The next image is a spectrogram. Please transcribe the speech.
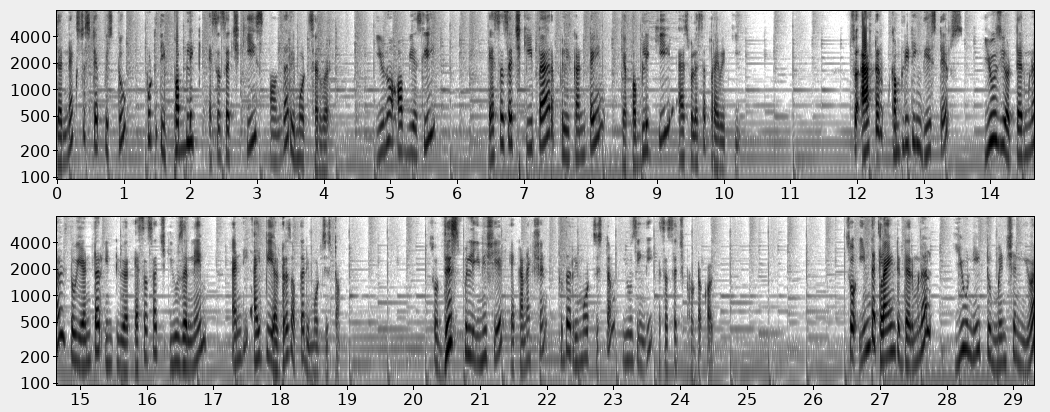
the next step is to put the public SSH keys on the remote server. You know obviously SSH key pair will contain a public key as well as a private key. So after completing these steps, use your terminal to enter into your SSH username and the IP address of the remote system. So this will initiate a connection to the remote system using the SSH protocol. So in the client terminal, you need to mention your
